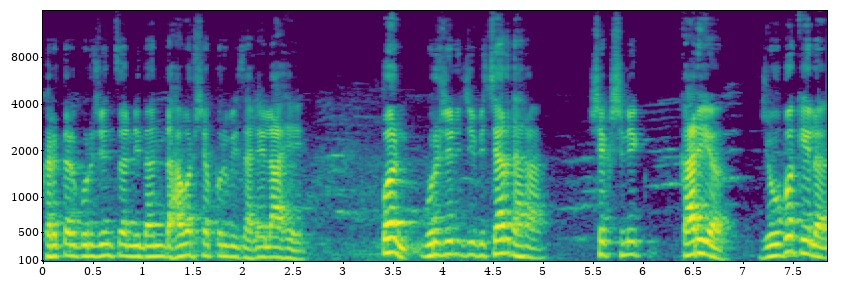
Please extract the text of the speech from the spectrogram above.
खरं तर गुरुजींचं निधन दहा वर्षापूर्वी झालेलं आहे. पण गुरुजींनी जी विचारधारा शैक्षणिक कार्य जे उभं केलं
